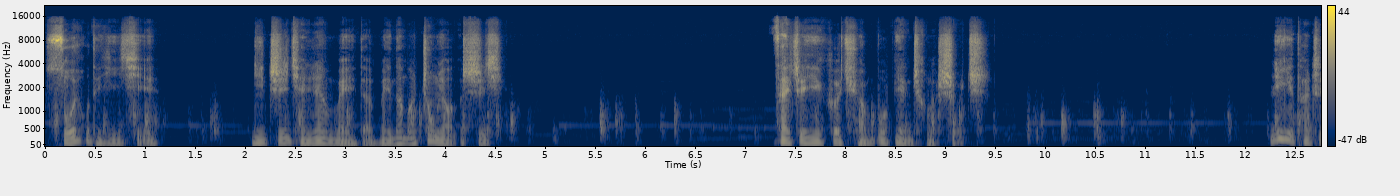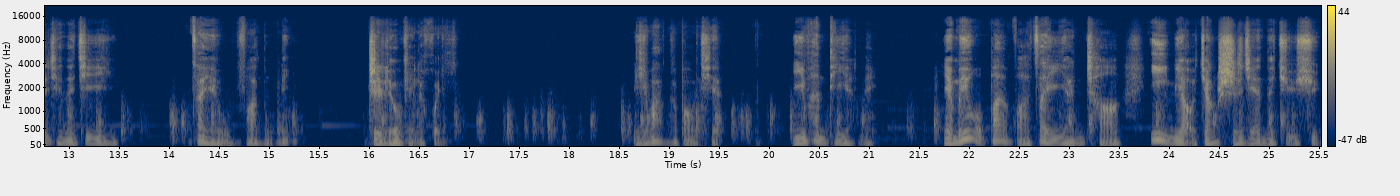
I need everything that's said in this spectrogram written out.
所有的一切，你之前认为的没那么重要的事情，在这一刻全部变成了奢侈。你与他之间的记忆，再也无法努力，只留给了回忆。一万个抱歉，一万滴眼泪。也没有办法再延长一秒将时间的继续。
